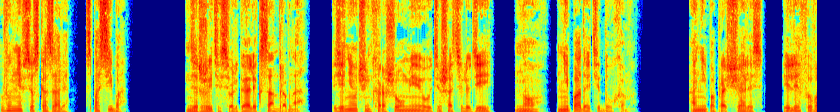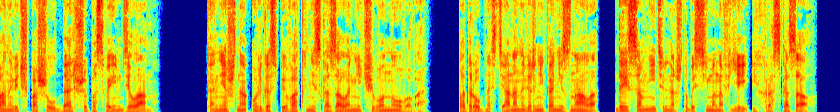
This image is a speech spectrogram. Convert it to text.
Вы мне все сказали. Спасибо». «Держитесь, Ольга Александровна. Я не очень хорошо умею утешать людей, но не падайте духом». Они попрощались, и Лев Иванович пошел дальше по своим делам. Конечно, Ольга Спивак не сказала ничего нового. Подробности она наверняка не знала, да и сомнительно, чтобы Симонов ей их рассказал.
